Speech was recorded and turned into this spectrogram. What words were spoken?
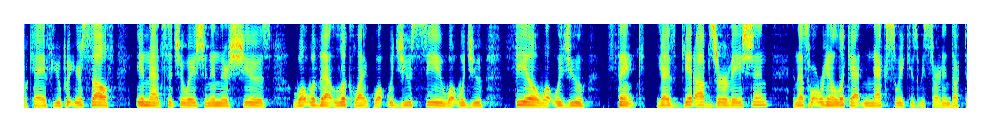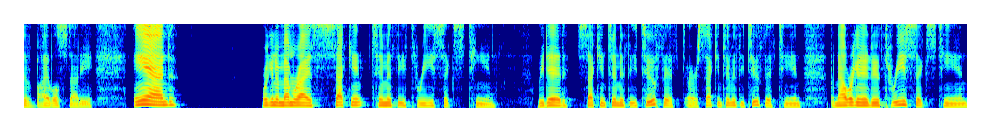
Okay, if you put yourself in that situation, in their shoes, what would that look like? What would you see? What would you feel? What would you think? You guys get observation, and that's what we're going to look at next week as we start inductive Bible study. And we're going to memorize 2 Timothy 3:16. We did 2 Timothy 2 or 2 Timothy 2:15, but now we're going to do 3:16.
